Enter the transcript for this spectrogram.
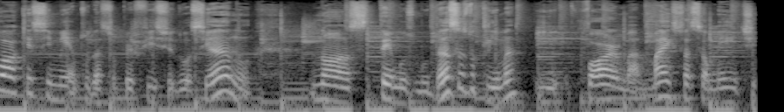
ao aquecimento da superfície do oceano, nós temos mudanças do clima e forma mais facilmente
